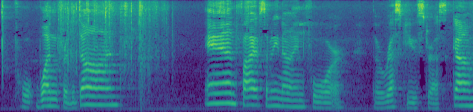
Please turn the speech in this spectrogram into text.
Four, one for the Dawn. And 5.79 for the Rescue Stress Gum.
